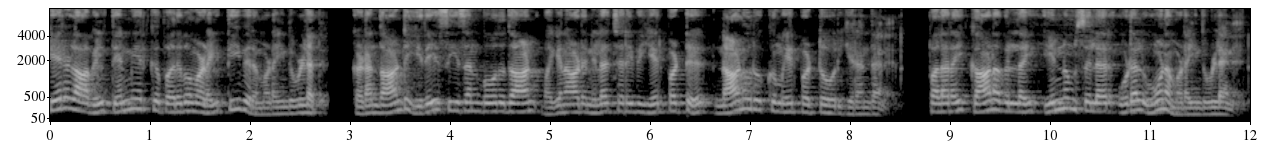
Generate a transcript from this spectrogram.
கேரளாவில் தென்மேற்கு பருவமழை தீவிரமடைந்துள்ளது. கடந்த ஆண்டு இதே சீசன் போதுதான் வயநாடு நிலச்சரிவு ஏற்பட்டு நானூறுக்கும் மேற்பட்டோர் இறந்தனர். பலரை காணவில்லை இன்னும் சிலர் உடல் ஊனமடைந்துள்ளனர்.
